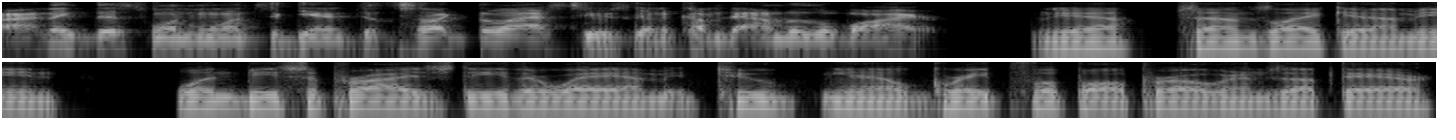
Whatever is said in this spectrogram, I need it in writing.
I think this one, once again, just like the last two, is going to come down to the wire. Yeah, sounds like it. I mean, Wouldn't be surprised either way. I mean, two you know great football programs up there.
